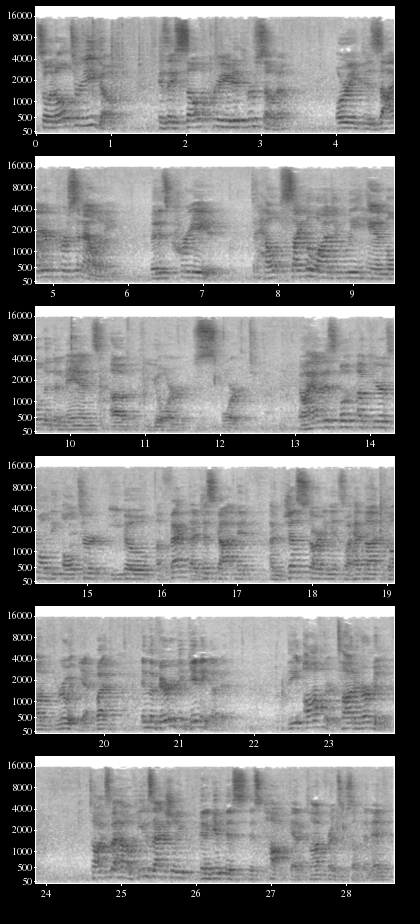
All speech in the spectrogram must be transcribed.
So, an alter ego is a self created persona or a desired personality that is created to help psychologically handle the demands of your sport. Now I have this book up here, it's called The Alter Ego Effect. I've just gotten it, I'm just starting it, so I have not gone through it yet. But in the very beginning of it, the author, Todd Herman, talks about how he was actually going to give this, this talk at a conference or something. And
